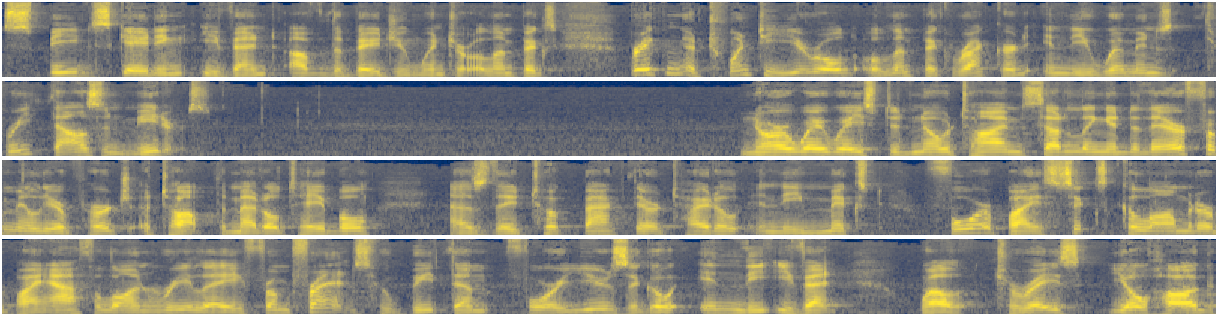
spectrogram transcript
speed skating event of the Beijing Winter Olympics, breaking a 20-year-old Olympic record in the women's 3,000 meters. Norway wasted no time settling into their familiar perch atop the medal table as they took back their title in the mixed 4 by 6 kilometer biathlon relay from France, who beat them four years ago in the event, while Therese Johaug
